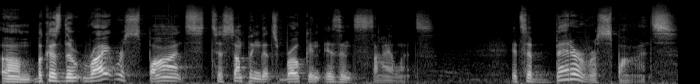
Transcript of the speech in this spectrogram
Um, because the right response to something that's broken isn't silence, it's a better response.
